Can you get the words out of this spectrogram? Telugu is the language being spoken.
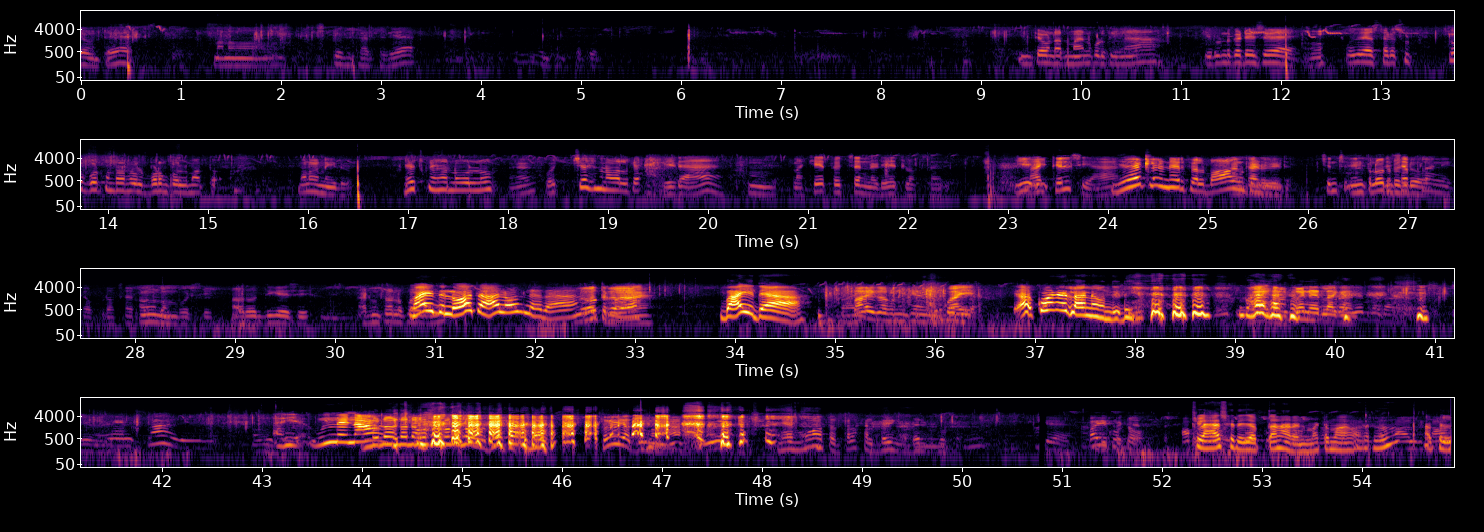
ఏమంటే మనం చూపించాడుతుంది ఇంతే ఉండరు మా ఆయన కొడుకులనా? ఈ రెండు కట్టేసి. వదిలేస్తాడు చుట్టూ కొట్టుకుంటారు వాళ్ళు బుడంకోళ్ళు మొత్తం. మనకు నీదు నేర్చుకునేవారు నువ్వు? వాళ్ళు వచ్చేసింది నా వాళ్ళకి. ఈడా? నాకేత వచ్చాడు ఏట్లో ఒకసారి. తెలిసి ఏట్లా నేర్పాలి బాగుంటాడు వీడు. చిన్న చిన్న- ఇంత లోతు దిగేసి. ఇది లోతా? లోతు లేదా? లోతు కదా బాయ్. ఇదా బాయ్ కాకుండా బాయ్. కోనేరులానే ఉంది ఇది. క్లాస్ అయితే చెప్తున్నారనమాట మా వారు ఆ పిల్ల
